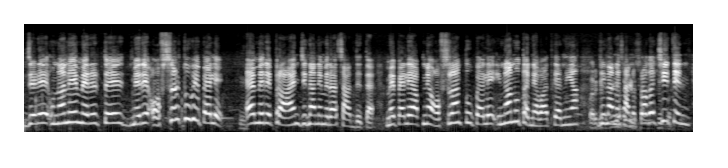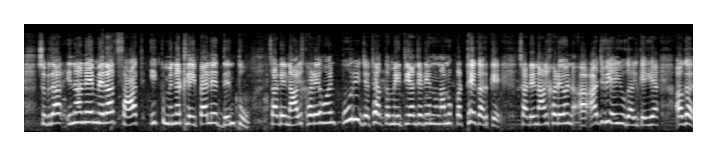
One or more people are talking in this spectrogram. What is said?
ਜਿਹੜੇ ਉਹਨਾਂ ਨੇ ਮੇਰੇ ਤੇ, ਮੇਰੇ ਅਫਸਰ ਤੋਂ ਵੀ ਪਹਿਲੇ ਇਹ ਮੇਰੇ ਭਰਾ ਹਨ ਜਿਨ੍ਹਾਂ ਨੇ ਮੇਰਾ ਸਾਥ ਦਿੱਤਾ ਮੈਂ ਪਹਿਲੇ ਆਪਣੇ ਅਫਸਰਾਂ ਤੋਂ ਪਹਿਲੇ ਇਹਨਾਂ ਨੂੰ ਧੰਨਵਾਦ ਕਰਨੀ ਆ ਜਿਨ੍ਹਾਂ ਨੇ ਸਾਨੂੰ ਪ੍ਰਗਟ ਸਿੰਘ ਤੇ ਸੁਬੇਦਾਰ ਇਹਨਾਂ ਨੇ ਮੇਰਾ ਸਾਥ 1 ਮਿੰਟ ਲਈ ਪਹਿਲੇ ਦਿਨ ਤੋਂ ਸਾਡੇ ਨਾਲ ਖੜੇ ਹੋਏ ਪੂਰੀ ਜਥਾ ਕਮੇਟੀਆਂ ਜਿਹੜੀਆਂ ਉਹਨਾਂ ਨੂੰ ਇਕੱਠੇ ਕਰਕੇ ਸਾਡੇ ਨਾਲ ਖੜੇ ਹੋਏ ਅੱਜ ਵੀ ਇਹੀ ਗੱਲ ਕਹੀ ਹੈ ਅਗਰ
